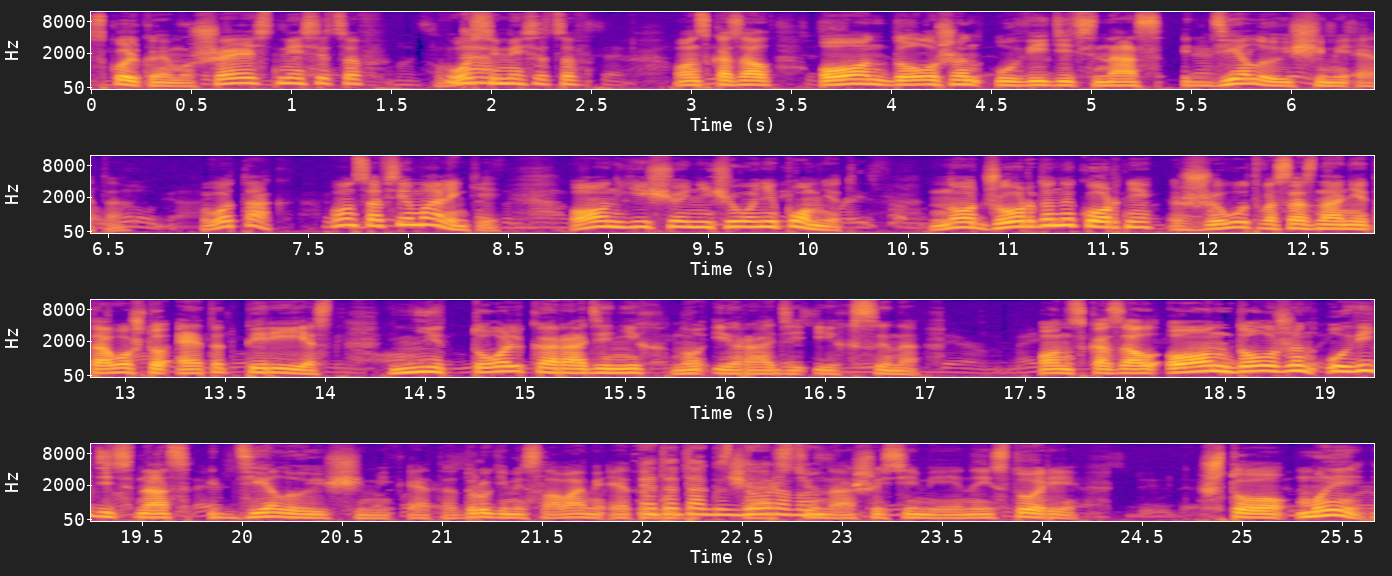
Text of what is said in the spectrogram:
Сколько ему? Шесть месяцев? Восемь Да. месяцев?» Он сказал, «Он должен увидеть нас делающими это». Вот так. Он совсем маленький. Он еще ничего не помнит. Но Джордан и Кортни живут в осознании того, что этот переезд не только ради них, но и ради их сына. Он сказал, он должен увидеть нас делающими это. Другими словами, это, Это будет так здорово. частью нашей семейной истории. Что мы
